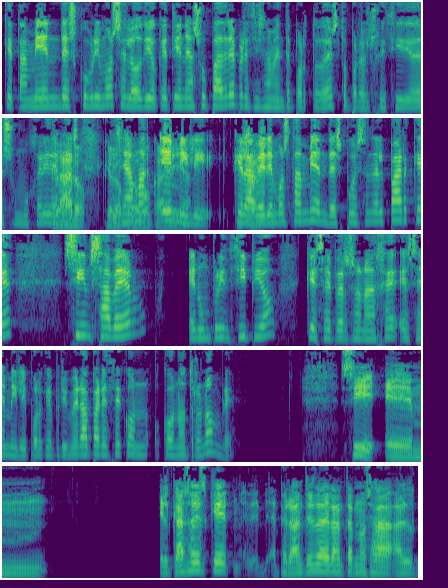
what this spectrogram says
que también descubrimos el odio que tiene a su padre precisamente por todo esto, por el suicidio de su mujer y demás, Claro, que se llama. Emily, que la veremos también después en el parque, sin saber en un principio que ese personaje es Emily, porque primero aparece con, con otro nombre. Sí, em, el caso es que, eh, pero antes de adelantarnos a- al,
